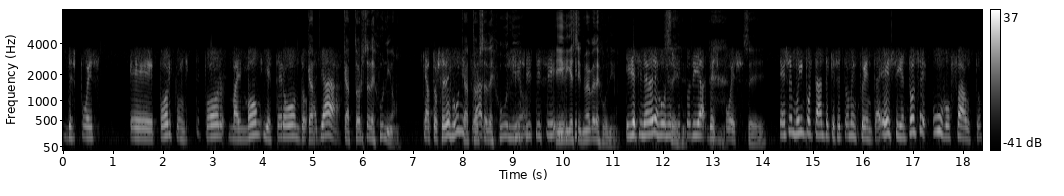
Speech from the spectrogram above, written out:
después eh, por, por Maimón y Estero Hondo allá. 14 de junio. 14 de junio. 14 de junio y 19 de junio. Y 19 de junio, cinco días después. Sí. Eso es muy importante que se tome en cuenta. Es y entonces hubo, Fausto,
